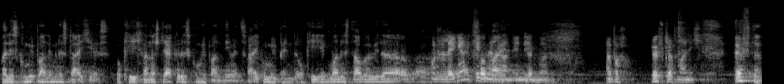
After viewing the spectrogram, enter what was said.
weil das Gummiband immer das gleiche ist. Okay, ich kann ein stärkeres Gummiband nehmen, zwei Gummibänder. Okay, irgendwann ist da aber wieder äh, Und länger geht man in dem Fall. Einfach öfter, meine ich. Öfter.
